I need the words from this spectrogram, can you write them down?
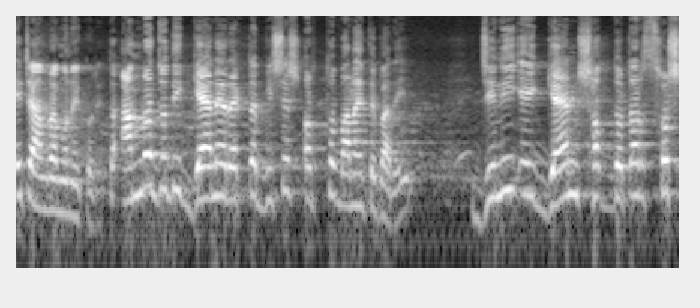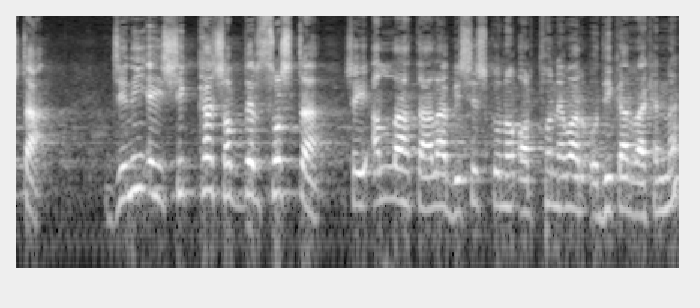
এটা আমরা মনে করি। তো আমরা যদি জ্ঞানের একটা বিশেষ অর্থ বানাইতে পারি, যিনি এই জ্ঞান শব্দটার স্রষ্টা, যিনি এই শিক্ষা শব্দের স্রষ্টা, সেই আল্লাহ তাআলা বিশেষ কোনো অর্থ নেওয়ার অধিকার রাখেন না?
